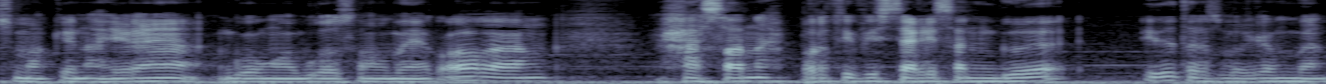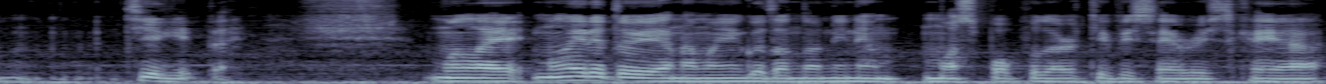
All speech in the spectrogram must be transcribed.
semakin akhirnya gue ngobrol sama banyak orang hasanah per TV serisan gue itu terus berkembang. Cie gitu. Mulai mulai deh tuh yang namanya gue tontonin yang most popular TV series kayak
